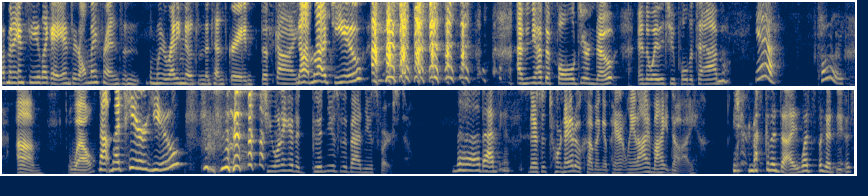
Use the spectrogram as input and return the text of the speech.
I'm gonna answer you like I answered all my friends and when we were writing notes in the tenth grade. This guy. Not much. You. And then you have to fold your note in the way that you pull the tab. yeah. Totally. Um. Well, Not much here. You. do you want to hear the good news or the bad news first? the bad news. There's a tornado coming apparently, and I might die. You're not gonna die. What's the good news?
